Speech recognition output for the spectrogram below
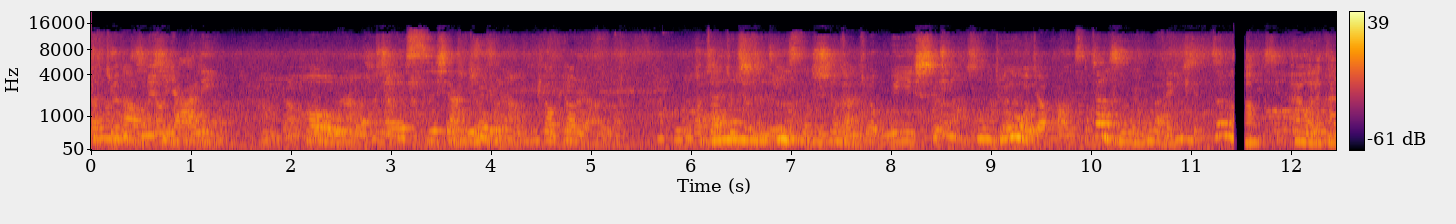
感觉到没有压力，然后呃，思想就飘飘然了。然后再就是是感觉无意识，就比较放松。Thank you。啊，还有我的感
